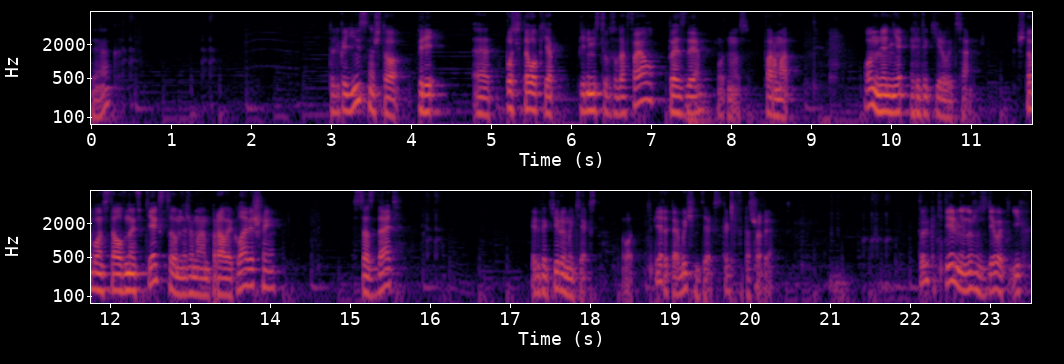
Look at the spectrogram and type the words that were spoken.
Так. Только единственное, что при, э, после того, как я переместил сюда файл PSD, вот у нас формат, он у меня не редактируется. Чтобы он стал вновь текстовым, нажимаем правой клавишей «Создать редактируемый текст». Вот, теперь это обычный текст, как и в фотошопе. Только теперь мне нужно сделать их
